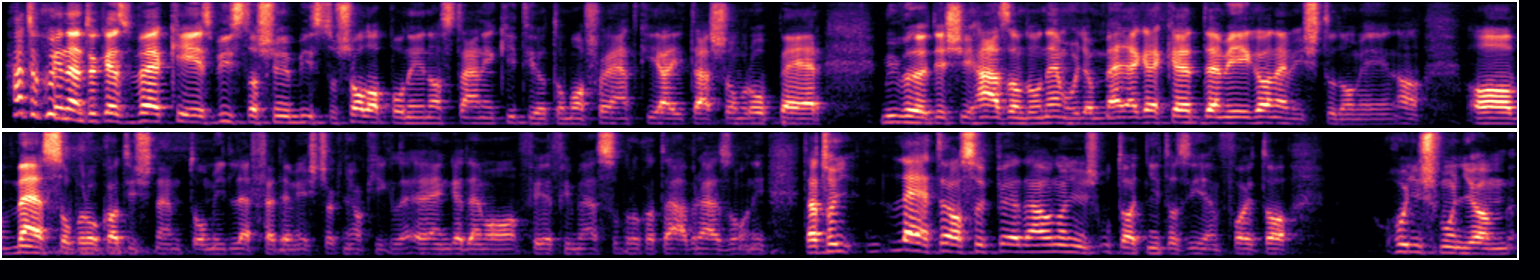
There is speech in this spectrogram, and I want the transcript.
hát akkor innentől kezdve kész, biztos, hogy biztos alapon én aztán én kitiltom a saját kiállításomról per művelődési házamról, nem hogy a melegeket, de még a nem is tudom én, a, a melszobrokat is nem tudom, így lefedem, és csak nyakig engedem a férfi melszobrokat ábrázolni. Tehát, hogy lehet-e az, hogy például nagyon is utat nyit az ilyenfajta, hogy is mondjam,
